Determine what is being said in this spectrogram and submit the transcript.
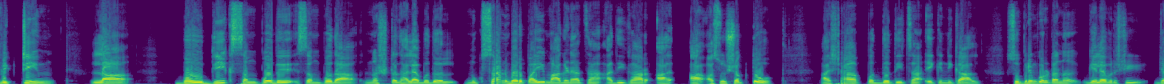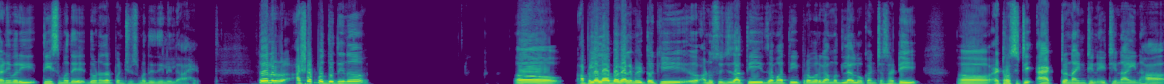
विक्टीमला बौद्धिक संपदे संपदा नष्ट झाल्याबद्दल नुकसान भरपाई मागण्याचा अधिकार आ- असू शकतो अशा पद्धतीचा एक निकाल सुप्रीम कोर्टानं गेल्या वर्षी जानेवारी तीसमध्ये दोन हजार पंचवीसमध्ये दिलेला आहे. तर अशा पद्धतीनं आपल्याला बघायला मिळतं की अनुसूचित जाती जमाती प्रवर्गामधल्या लोकांच्यासाठी atrocity act nineteen eighty nine हा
